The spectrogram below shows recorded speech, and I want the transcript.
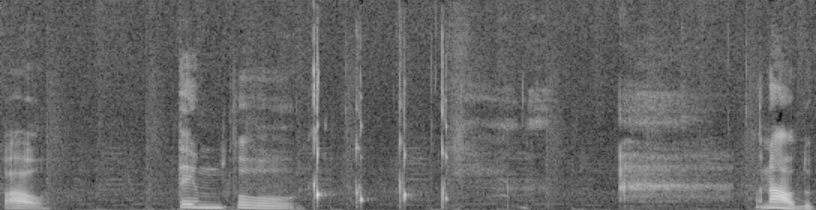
Wow. Tempo. Ronaldo,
